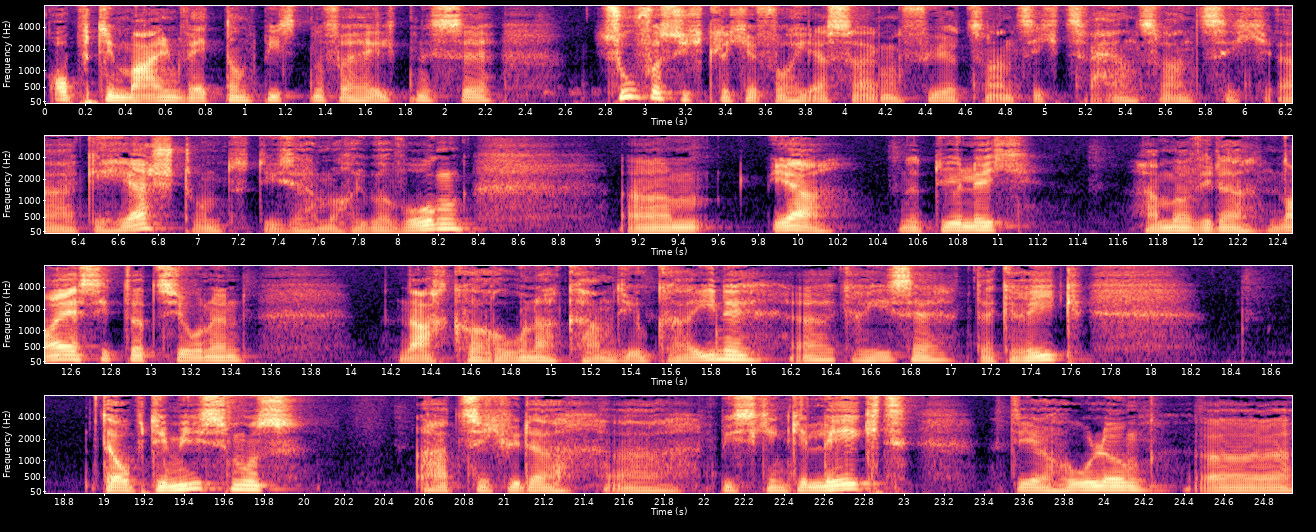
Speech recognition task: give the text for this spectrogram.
optimalen Wetter- und Pistenverhältnisse zuversichtliche Vorhersagen für 2022 äh, geherrscht und diese haben auch überwogen. Ähm, ja, natürlich haben wir wieder neue Situationen. Nach Corona kam die Ukraine-Krise, der Krieg. Der Optimismus hat sich wieder äh, ein bisschen gelegt. Die Erholung äh,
